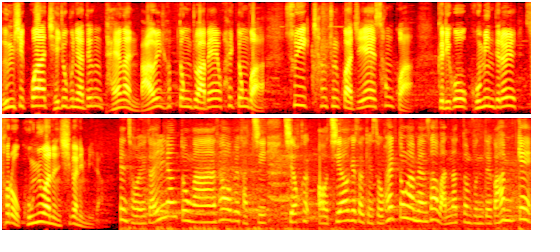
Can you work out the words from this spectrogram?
음식과 제조 분야 등 다양한 마을 협동조합의 활동과 수익 창출까지의 성과 그리고 고민들을 서로 공유하는 시간입니다. 저희가 1년 동안 사업을 같이 지역, 어, 지역에서 계속 활동하면서 만났던 분들과 함께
